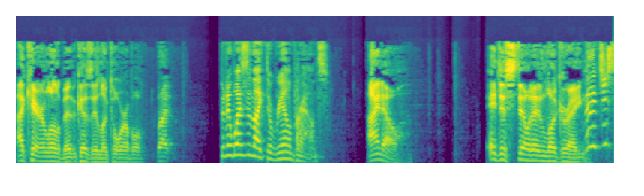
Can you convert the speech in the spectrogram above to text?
I care a little bit because they looked horrible, but But it wasn't like the real Browns. I know it just still didn't look great. But it just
